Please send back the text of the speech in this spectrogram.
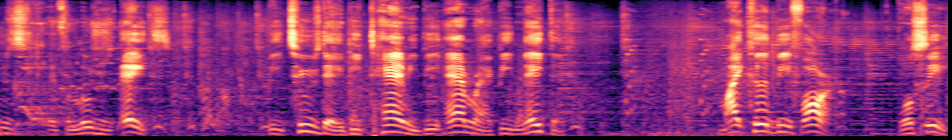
and from losers eight. Beat Tuesday, beat Tammy, beat Amrak, beat Nathan. Mike could be far. We'll see.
